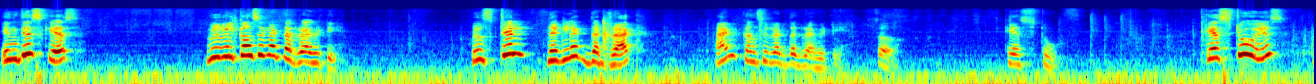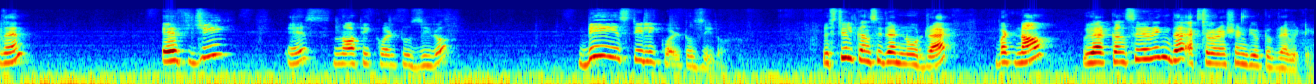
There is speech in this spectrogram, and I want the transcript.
In this case, we will consider the gravity, we will still neglect the drag and consider the gravity. So, case 2. Case 2 is then f g is not equal to 0, d is still equal to 0. We still consider no drag, but now we are considering the acceleration due to gravity.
